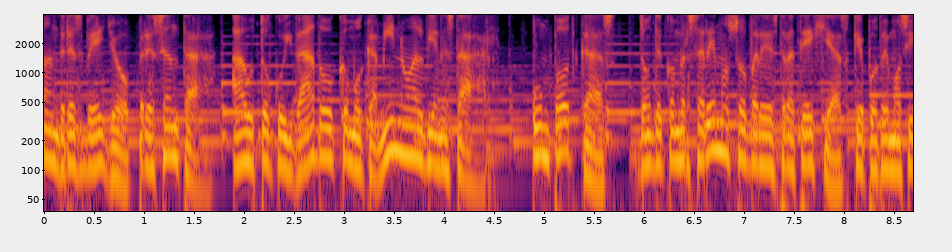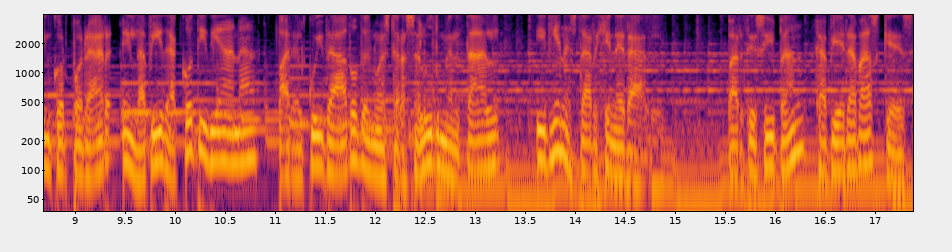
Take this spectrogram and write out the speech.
Andrés Bello presenta Autocuidado como Camino al Bienestar, un podcast donde conversaremos sobre estrategias que podemos incorporar en la vida cotidiana para el cuidado de nuestra salud mental y bienestar general. Participan Javiera Vázquez,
